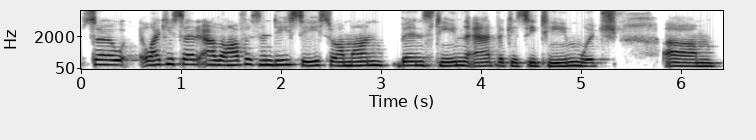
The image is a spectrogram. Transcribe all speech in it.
so like you said, out of the office in DC. So I'm on Ben's team, the advocacy team, which um,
